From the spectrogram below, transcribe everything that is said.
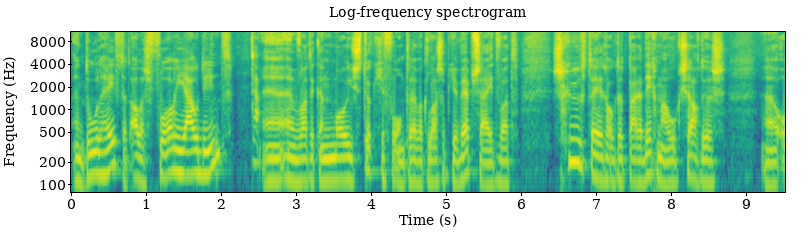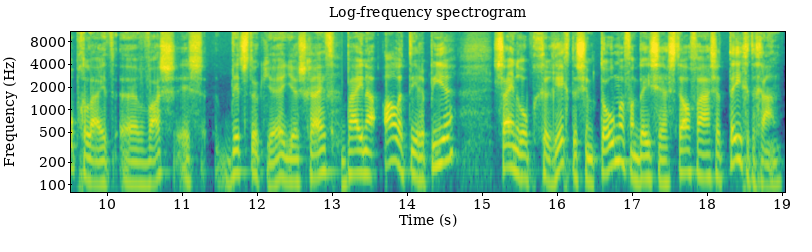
een doel heeft, dat alles voor jou dient. Eh, en wat ik een mooi stukje vond, hè, wat las op je website, wat schuurt tegen ook dat paradigma, hoe ik zelf dus eh, opgeleid eh, was, is dit stukje. Je schrijft, bijna alle therapieën zijn erop gericht de symptomen van deze herstelfase tegen te gaan,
